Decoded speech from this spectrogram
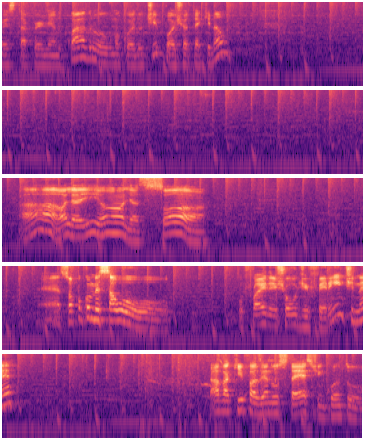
Deixa eu ver se tá perdendo quadro ou alguma coisa do tipo. Acho até que não. Ah, olha aí, olha só. É, só pra começar o, o Friday Show diferente, né? Tava aqui fazendo uns testes enquanto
